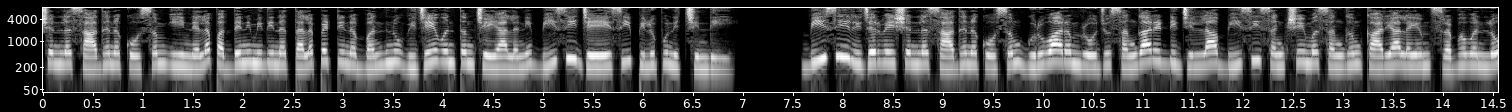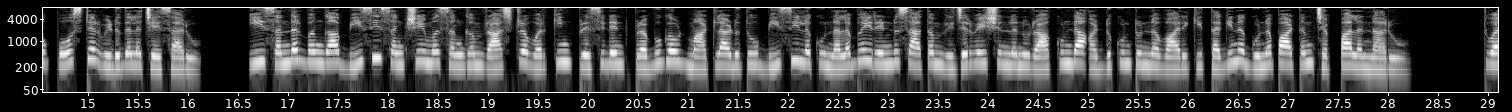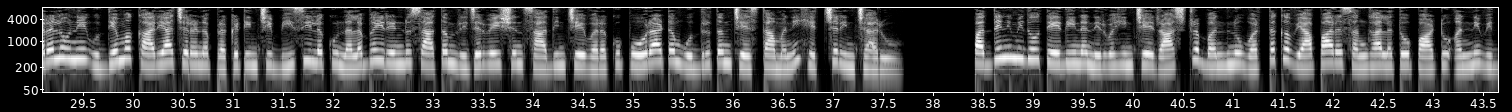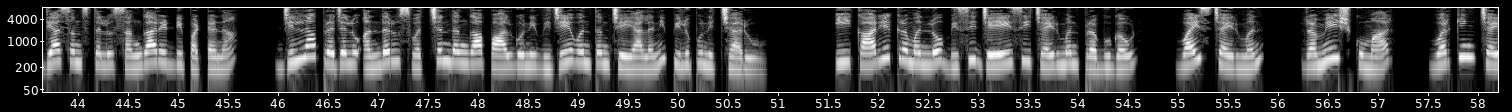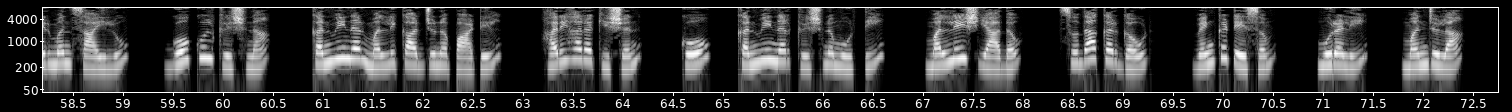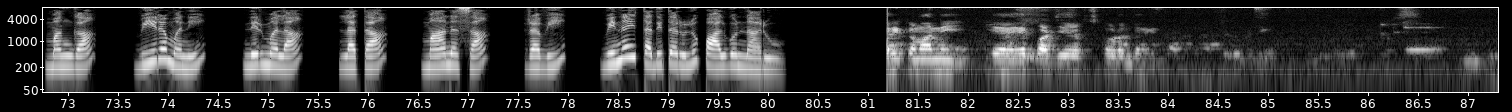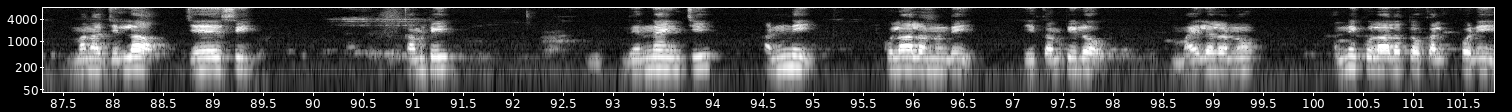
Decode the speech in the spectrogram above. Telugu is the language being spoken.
రిజర్వేషన్ల సాధన కోసం ఈ నెల పద్దెనిమిదిన తలపెట్టిన బంద్ను విజయవంతం చేయాలని బీసీ జేఏసీ పిలుపునిచ్చింది. బీసీ రిజర్వేషన్ల సాధన కోసం గురువారం రోజు సంగారెడ్డి జిల్లా బీసీ సంక్షేమ సంఘం కార్యాలయం స్రభవన్లో పోస్టర్ విడుదల చేశారు. ఈ సందర్భంగా బీసీ సంక్షేమ సంఘం రాష్ట్ర వర్కింగ్ ప్రెసిడెంట్ ప్రభుగౌడ్ మాట్లాడుతూ బీసీలకు నలభై రెండు శాతం రిజర్వేషన్లను రాకుండా అడ్డుకుంటున్న వారికి తగిన గుణపాఠం చెప్పాలన్నారు. త్వరలోనే ఉద్యమ కార్యాచరణ ప్రకటించి బీసీలకు నలభై రెండు శాతం రిజర్వేషన్ సాధించే వరకు పోరాటం ఉధృతం చేస్తామని హెచ్చరించారు. పద్దెనిమిదో తేదీన నిర్వహించే రాష్ట్ర బంద్ను వర్తక వ్యాపార సంఘాలతో పాటు అన్ని విద్యాసంస్థలు సంగారెడ్డి పట్టణ జిల్లా ప్రజలు అందరూ స్వచ్ఛందంగా పాల్గొని విజయవంతం చేయాలని పిలుపునిచ్చారు. ఈ కార్యక్రమంలో BC JAC chairman Prabhugoud vice chairman Ramesh Kumar working chairman Sailu Gokul Krishna convener Mallikarjuna Patil Harihara Kishan co convener Krishnamurthy Mallesh Yadav Sudhakar Goud Venkatesham Murali Manjula Manga Veeramani Nirmala Latha Manasa Ravi Vinay తదితరులు పాల్గొన్నారు. కార్యక్రమాన్ని ఏర్పాటు చేసుకోవడం జరిగింది. మన జిల్లా జేఏసీ కమిటీ నిర్ణయించి అన్ని కులాల నుండి ఈ కమిటీలో మహిళలను అన్ని కులాలతో కలుపుకొని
